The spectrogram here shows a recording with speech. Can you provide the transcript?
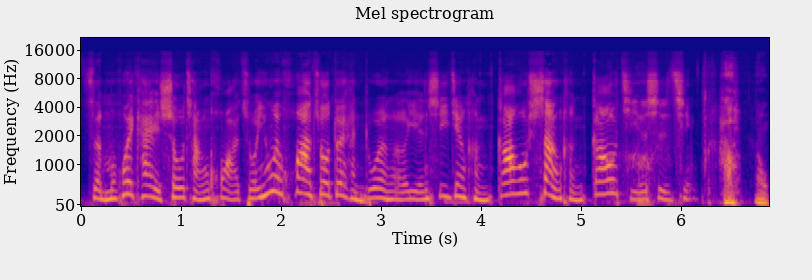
怎么会开始收藏画作？因为画作对很多人而言是一件很高尚、很高级的事情。好，那我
